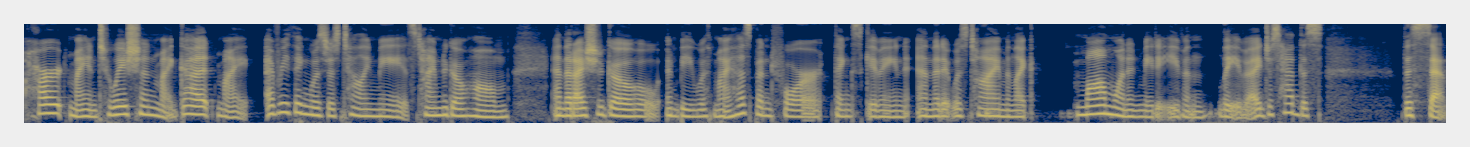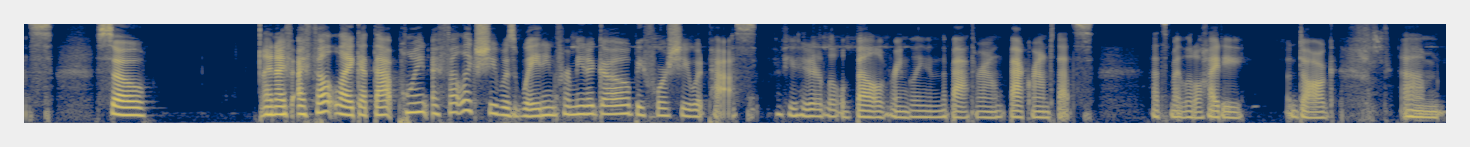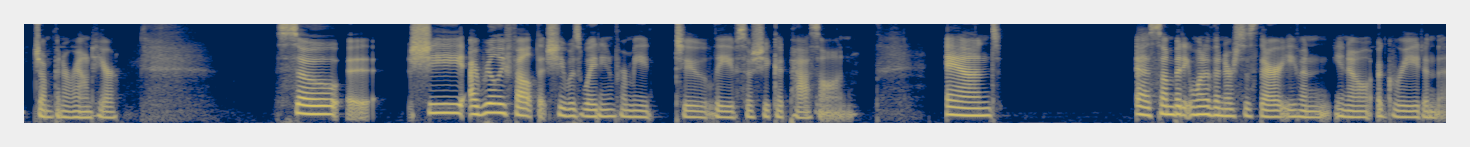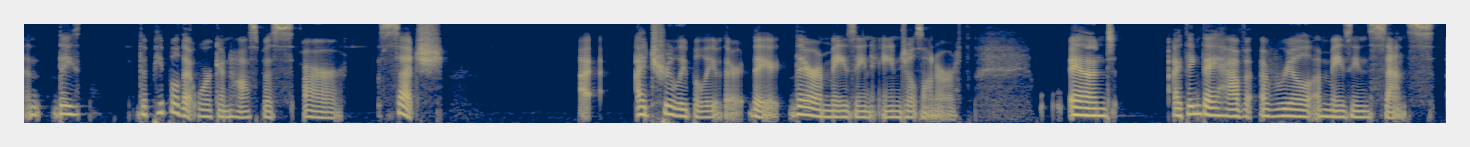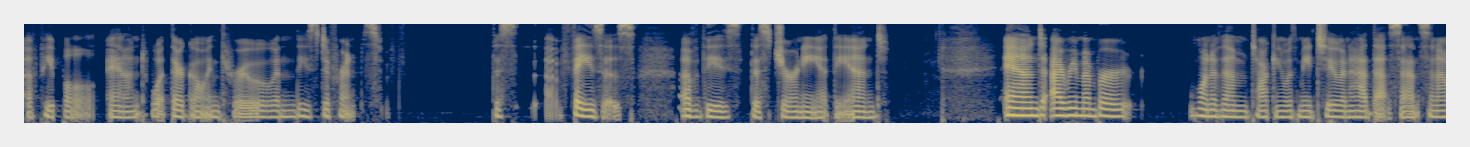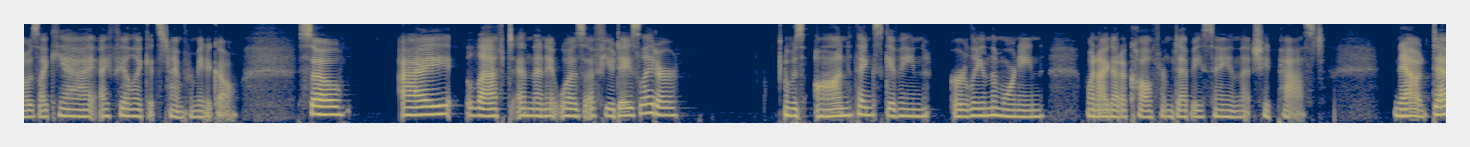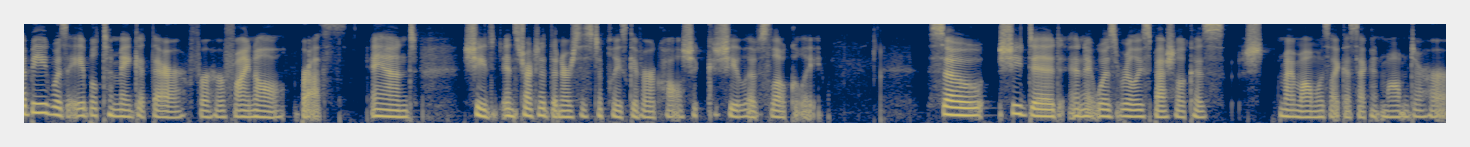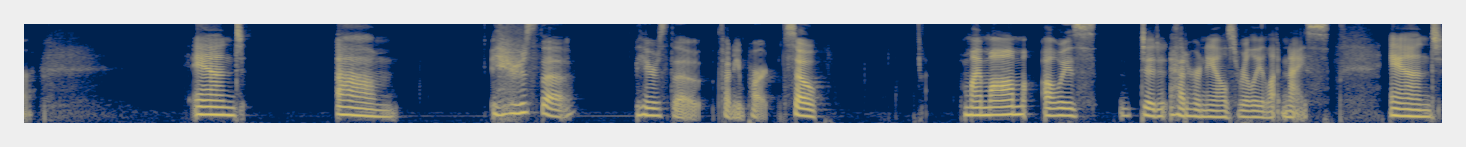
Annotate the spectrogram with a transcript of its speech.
heart, my intuition, my gut, my everything was just telling me it's time to go home and that I should go and be with my husband for Thanksgiving and that it was time and like mom wanted me to even leave. I just had this this sense. So and I, I felt like at that point, I felt like she was waiting for me to go before she would pass. If you hear a little bell ringling in the background, background, that's that's my little Heidi dog um, jumping around here. So uh, she, I really felt that she was waiting for me to leave so she could pass on. And as somebody, one of the nurses there even, you know, agreed. And, and they, the people that work in hospice are such, I, I truly believe they're, they, they're amazing angels on earth. And I think they have a real amazing sense of people and what they're going through and these different this uh, phases of these this journey at the end. And I remember one of them talking with me too and had that sense and I was like, yeah, I, I feel like it's time for me to go. So I left and then it was a few days later it was on Thanksgiving early in the morning when I got a call from Debbie saying that she'd passed. Now, Debbie was able to make it there for her final breaths, and she instructed the nurses to please give her a call because she, she lives locally. So she did, and it was really special because my mom was like a second mom to her. And um, here's the here's the funny part. So my mom always did had her nails really like nice, and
